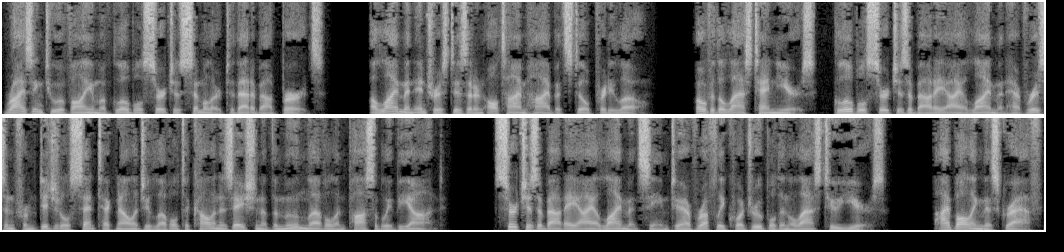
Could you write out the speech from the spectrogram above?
rising to a volume of global searches similar to that about birds. Alignment interest is at an all time high but still pretty low. Over the last 10 years, global searches about AI alignment have risen from digital scent technology level to colonization of the moon level and possibly beyond. Searches about AI alignment seem to have roughly quadrupled in the last two years. Eyeballing this graph,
